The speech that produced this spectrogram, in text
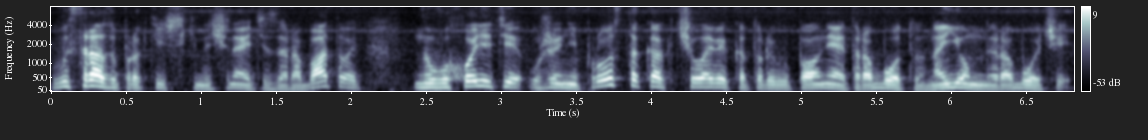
вы сразу практически начинаете зарабатывать, но выходите уже не просто как человек, который выполняет работу, наемный рабочий,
